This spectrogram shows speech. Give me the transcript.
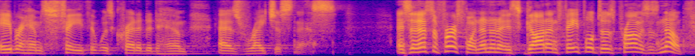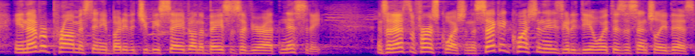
Abraham's faith, that was credited to him as righteousness. And so that's the first point. No, no, no. Is God unfaithful to his promises? No. He never promised anybody that you'd be saved on the basis of your ethnicity. And so that's the first question. The second question that he's going to deal with is essentially this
